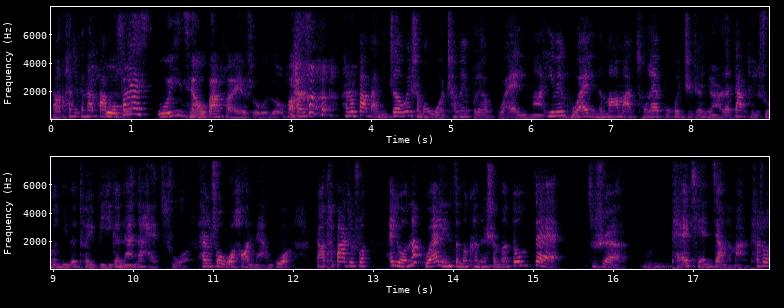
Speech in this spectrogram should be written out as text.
然后他就跟他爸我爸，我以前我爸好像也说过这种话，他说：“爸爸，你知道为什么我成为不了谷爱凌吗？因为谷爱凌的妈妈从来不会指着女儿的大腿说你的腿比一个男的还粗。”他就说：“我好难过。”然后他爸就说：“哎呦，那谷爱凌怎么可能什么都在就是嗯，台前讲的嘛？”他说：“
